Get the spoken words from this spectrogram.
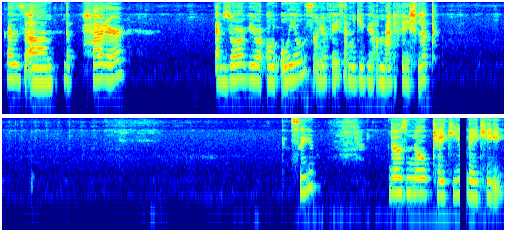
Because um, the powder absorb your own oils on your face and give you a matte finish look there's no cakey bakey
